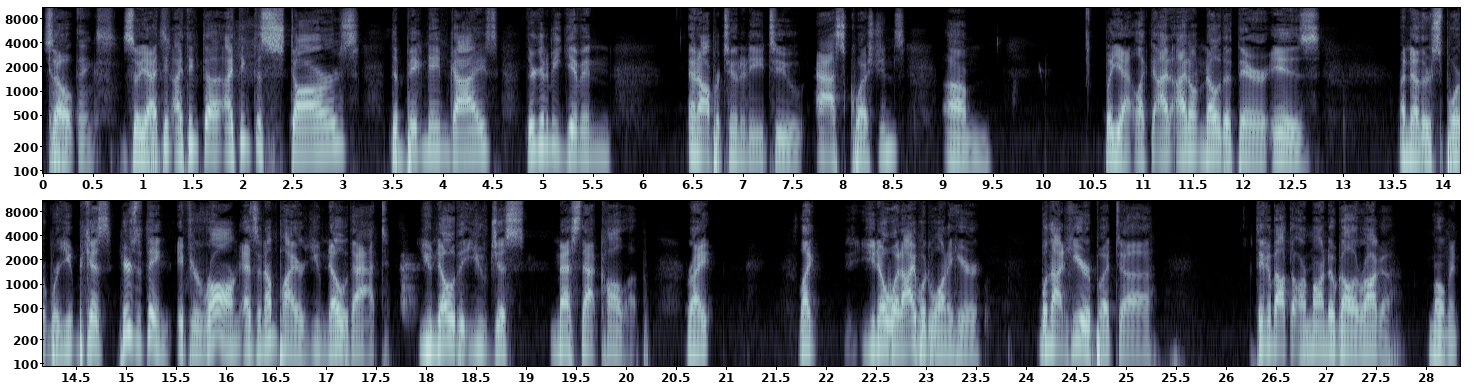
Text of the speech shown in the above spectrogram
So, thanks. so yeah, I think I think the I think the stars, the big name guys, they're going to be given an opportunity to ask questions. Um, but yeah, like I I don't know that there is another sport where you because here's the thing: if you're wrong as an umpire, you know that you know that you've just messed that call up, right? Like you know what I would want to hear, well not hear, but uh think about the Armando Galarraga moment.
